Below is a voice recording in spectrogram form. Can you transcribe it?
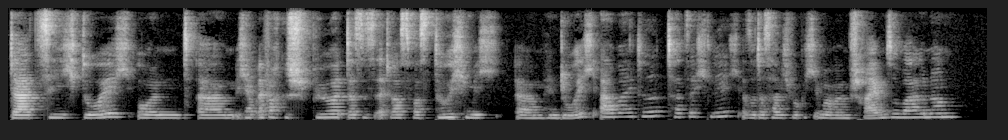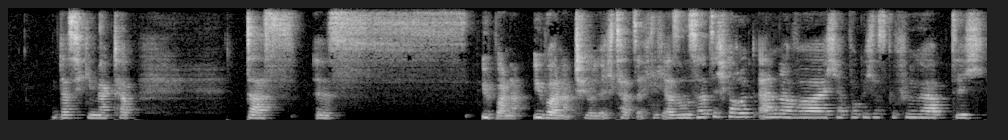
da ziehe ich durch und ähm, ich habe einfach gespürt, das ist etwas, was durch mich ähm, hindurch arbeitet tatsächlich. Also das habe ich wirklich immer beim Schreiben so wahrgenommen, dass ich gemerkt habe, das ist überna übernatürlich tatsächlich. Also es hört sich verrückt an, aber ich habe wirklich das Gefühl gehabt, ich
